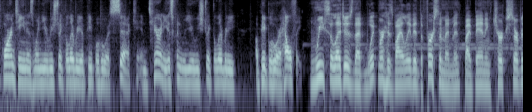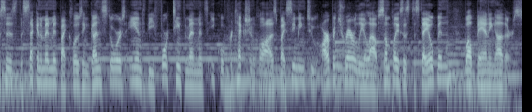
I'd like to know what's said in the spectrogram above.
Quarantine is when you restrict the liberty of people who are sick, and tyranny is when you restrict the liberty of people who are healthy. Muise alleges that Whitmer has violated the First Amendment by banning church services, the Second Amendment by closing gun stores, and the 14th Amendment's Equal Protection Clause by seeming to arbitrarily allow some places to stay open while banning others.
